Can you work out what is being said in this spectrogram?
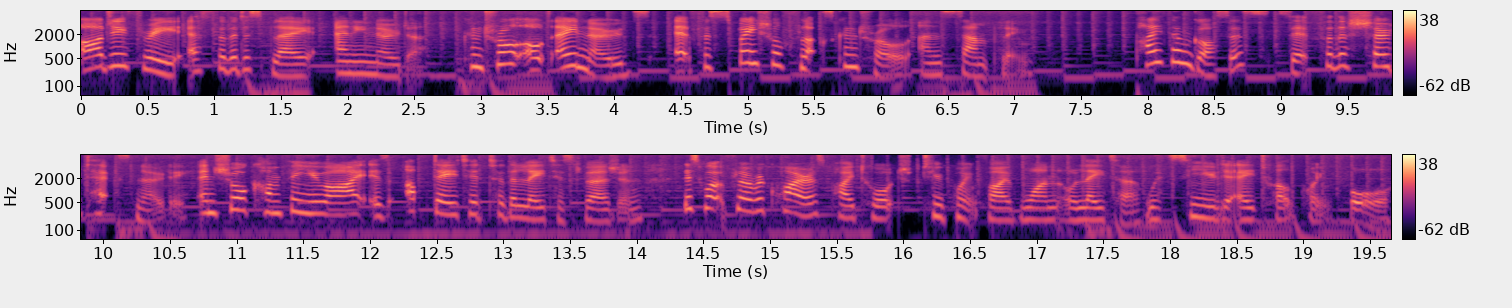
RG3 F for the display any noder. Control-Alt-A nodes F for spatial flux control and sampling. Python Gosses sit for the show text node. Ensure Comfy UI is updated to the latest version. This workflow requires PyTorch 2.51 or later with CUDA 12.4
